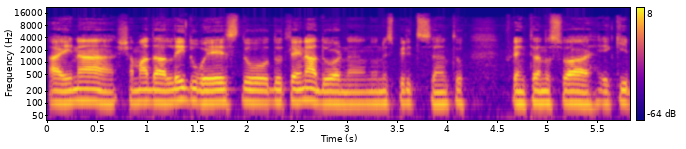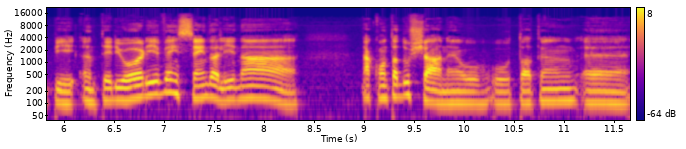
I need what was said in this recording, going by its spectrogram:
aí na chamada lei do ex do, do treinador, né, no Espírito Santo, enfrentando sua equipe anterior e vencendo ali na, na conta do chá, né? O, o Tottenham é,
